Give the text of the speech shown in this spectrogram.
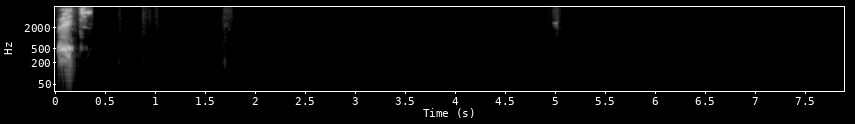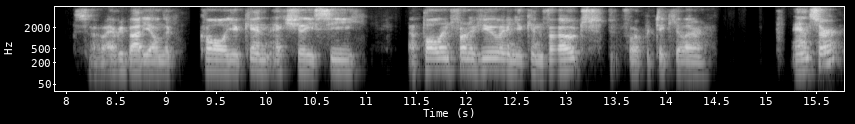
Great. So everybody on the call, you can actually see a poll in front of you and you can vote for a particular answer.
